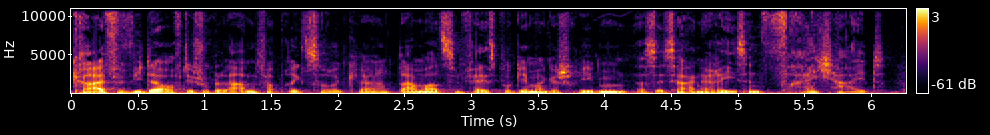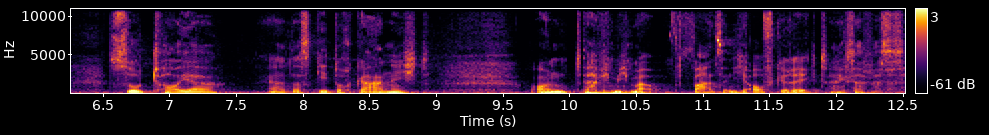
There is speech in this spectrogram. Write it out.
Greife wieder auf die Schokoladenfabrik zurück. Ja. Damals in Facebook jemand geschrieben, das ist ja eine Riesenfrechheit, so teuer, ja, das geht doch gar nicht. Und da habe ich mich mal wahnsinnig aufgeregt. Da habe ich gesagt, was?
